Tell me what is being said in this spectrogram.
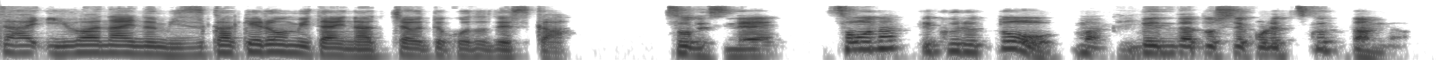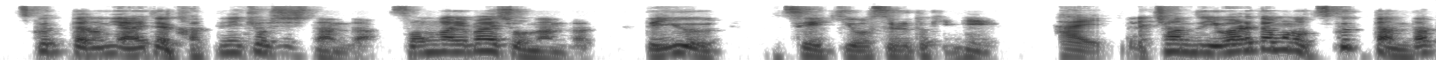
た言わないの水かけ論みたいになっちゃうってことですか？そうですね。そうなってくると、まあはい、ベンダーとしてこれ作ったんだ。作ったのに相手が勝手に拒否したんだ。損害賠償なんだっていう請求をするときに、はい。ちゃんと言われたものを作ったんだっ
